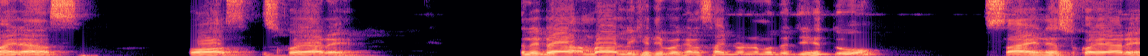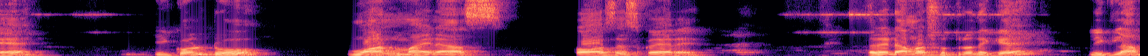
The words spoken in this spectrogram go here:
minus cos square A তাহলে এটা আমরা লিখে দিব এখানে সাইড নোটের মধ্যে, যেহেতু sine square A equal to one minus cos square A তাহলে এটা আমরা সূত্র থেকে লিখলাম।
